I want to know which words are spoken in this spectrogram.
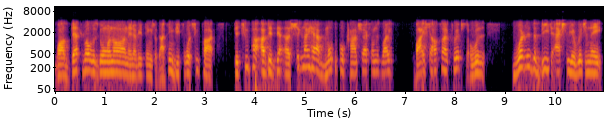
while Death Row was going on and everything? So I think before Tupac, did Tupac uh, did uh, Suge Knight have multiple contracts on his life by Southside Crips, or was it where did the beef actually originate?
